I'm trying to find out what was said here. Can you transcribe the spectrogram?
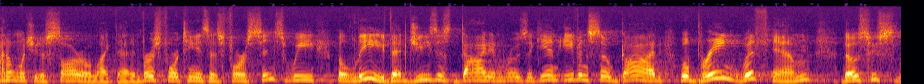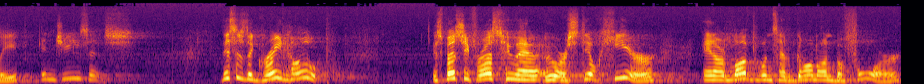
I don't want you to sorrow like that. In verse 14, it says, For since we believe that Jesus died and rose again, even so God will bring with him those who sleep in Jesus. This is a great hope, especially for us who, have, who are still here and our loved ones have gone on before.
